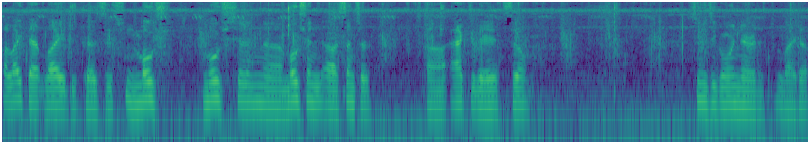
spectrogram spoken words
I like that light because it's motion motion uh, motion uh, sensor uh, activated. So as soon as you go in there, it'll light up.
